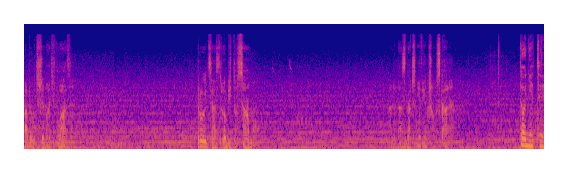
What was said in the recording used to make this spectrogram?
aby utrzymać władzę. Trójca zrobi to samo, ale na znacznie większą skalę. To nie ty.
